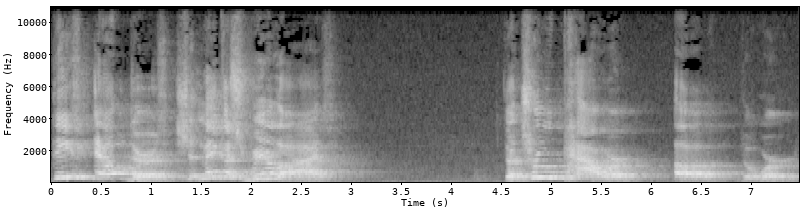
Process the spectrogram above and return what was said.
These elders should make us realize the true power of the Word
